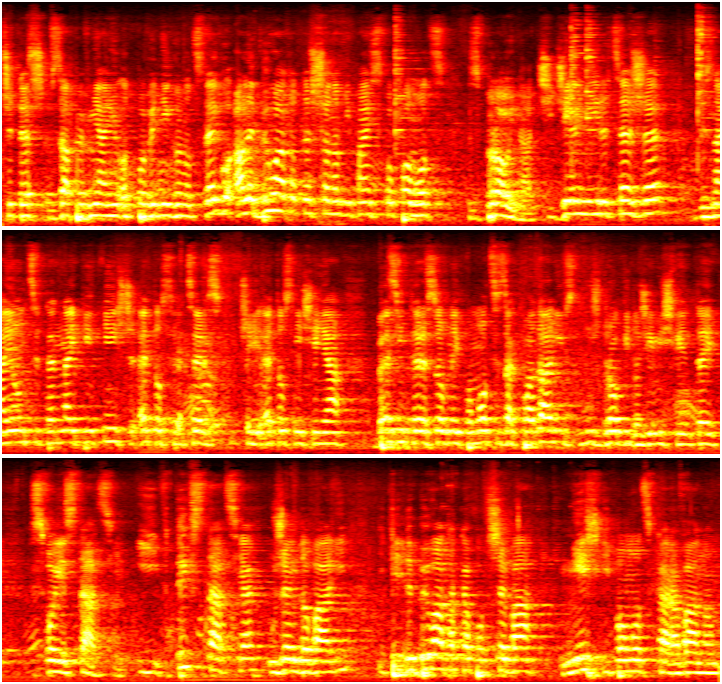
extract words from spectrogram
czy też w zapewnianiu odpowiedniego noclegu, ale była to też, Szanowni Państwo, pomoc zbrojna. Ci dzielni rycerze, wyznający ten najpiękniejszy etos rycerski, czyli etos niesienia bezinteresownej pomocy, zakładali wzdłuż drogi do Ziemi Świętej swoje stacje. I w tych stacjach urzędowali i kiedy była taka potrzeba, nieśli pomoc karawanom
